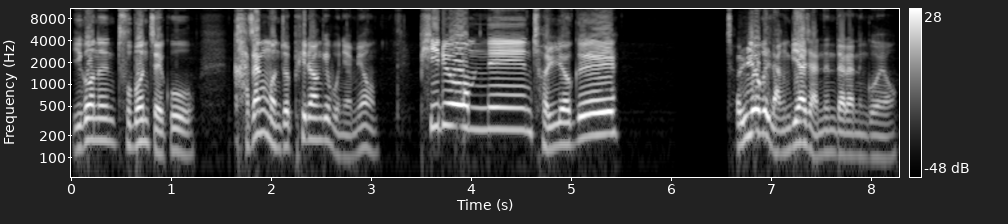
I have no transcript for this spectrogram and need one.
이거는 두 번째고 가장 먼저 필요한 게 뭐냐면 필요 없는 전력을 전력을 낭비하지 않는다라는 거예요.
